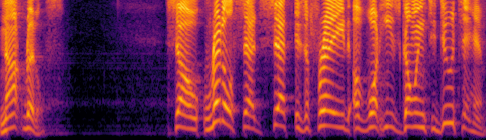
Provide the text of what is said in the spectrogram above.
not Riddle's. So Riddle said Seth is afraid of what he's going to do to him.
